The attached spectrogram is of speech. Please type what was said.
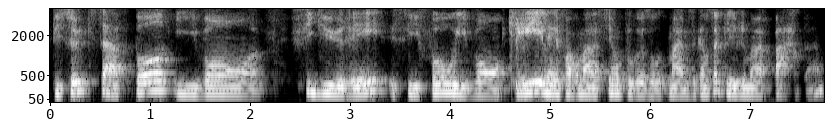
Puis ceux qui ne savent pas, ils vont figurer, s'il faut, ils vont créer l'information pour eux autres mêmes. C'est comme ça que les rumeurs partent. Hein?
